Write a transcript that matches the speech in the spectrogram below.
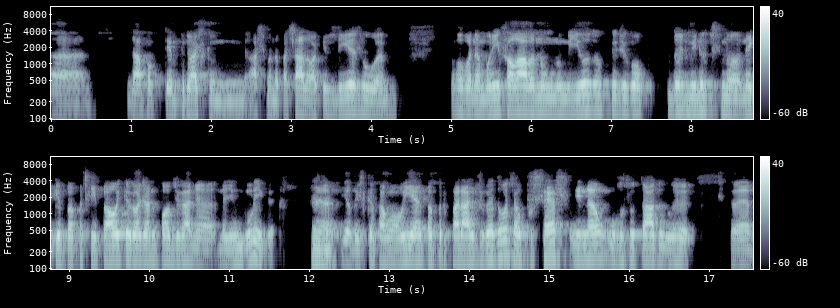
Uh, há pouco tempo, eu acho que a semana passada ou há 15 dias, o, um, o Ruben Amorim falava num, num miúdo que jogou dois minutos no, na equipa principal e que agora já não pode jogar na, na Young League. Uhum. Uh, ele disse que estavam ali é para preparar os jogadores, é o processo e não o resultado uh, Uh,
